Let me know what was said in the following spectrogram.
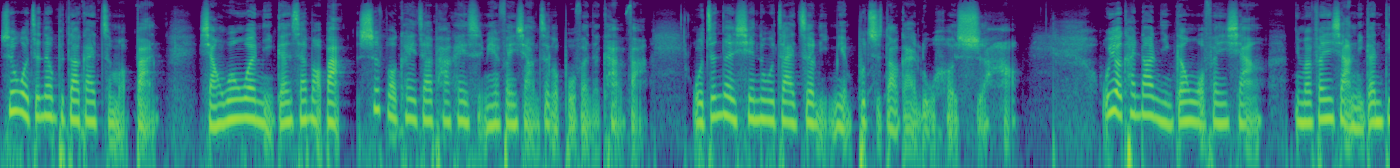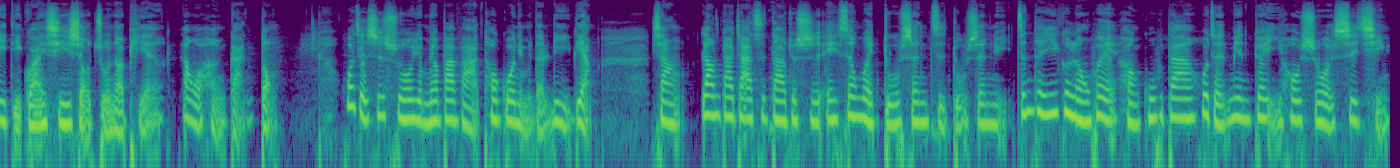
所以我真的不知道该怎么办，想问问你跟三宝爸是否可以在 Podcast 里面分享这个部分的看法。我真的陷入在这里面，不知道该如何是好。我有看到你跟我分享，你们分享你跟弟弟关系手足那篇，让我很感动。或者是说，有没有办法透过你们的力量？想让大家知道，就是诶，身为独生子、独生女，真的一个人会很孤单，或者面对以后所有事情，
